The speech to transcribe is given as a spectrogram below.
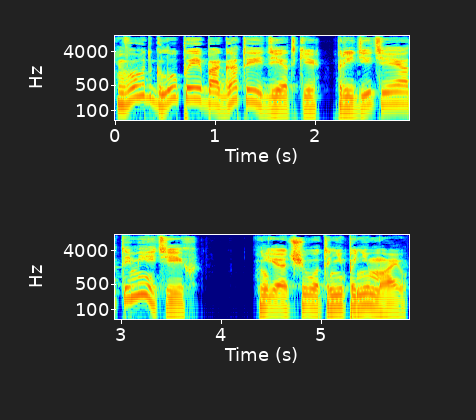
"Вот глупые богатые детки, придите и отымейте их". Я чего-то не понимаю.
